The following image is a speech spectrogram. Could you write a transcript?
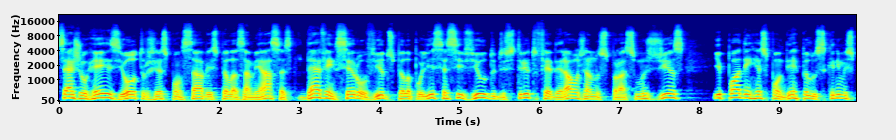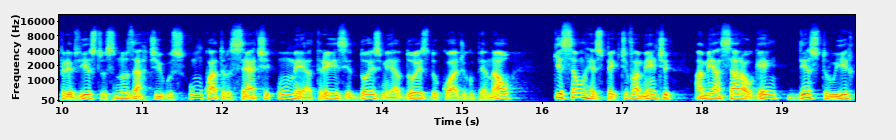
Sérgio Reis e outros responsáveis pelas ameaças devem ser ouvidos pela Polícia Civil do Distrito Federal já nos próximos dias e podem responder pelos crimes previstos nos artigos 147, 163 e 262 do Código Penal, que são, respectivamente, ameaçar alguém, destruir,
